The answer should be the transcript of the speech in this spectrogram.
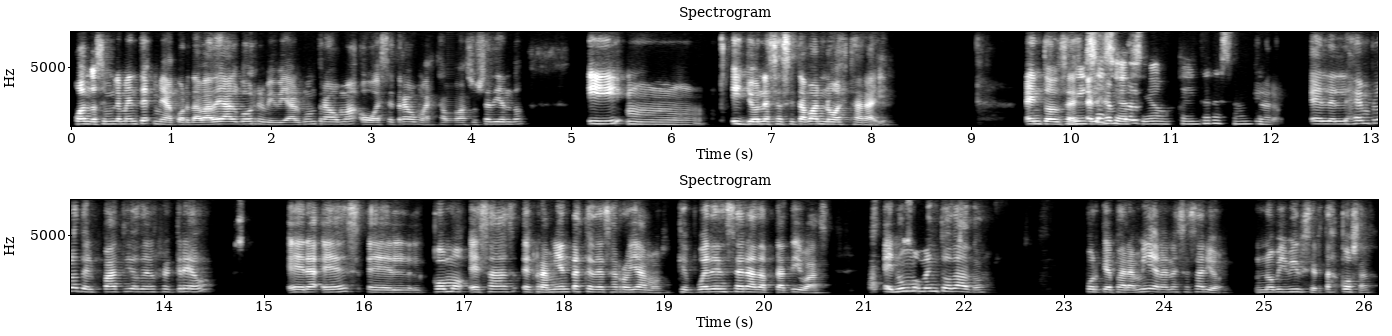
cuando simplemente me acordaba de algo, revivía algún trauma o ese trauma estaba sucediendo Mm, y, yo necesitaba no estar ahí. Entonces, el ejemplo, qué interesante. el, ejemplo del patio del recreo era, es el, cómo esas herramientas que desarrollamos, que pueden ser adaptativas en un momento dado, porque para mí era necesario no vivir ciertas cosas,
